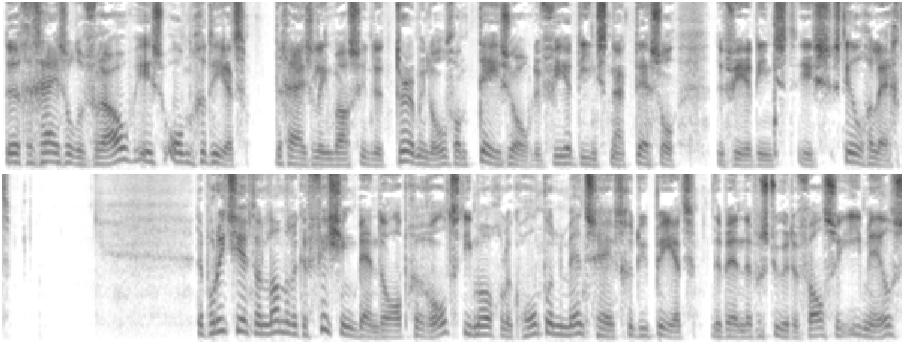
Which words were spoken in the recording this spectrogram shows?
De gegijzelde vrouw is ongedeerd. De gijzeling was in de terminal van TESO, de veerdienst naar Tessel. De veerdienst is stilgelegd. De politie heeft een landelijke phishingbende opgerold die mogelijk honderden mensen heeft gedupeerd. De bende verstuurde valse e-mails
